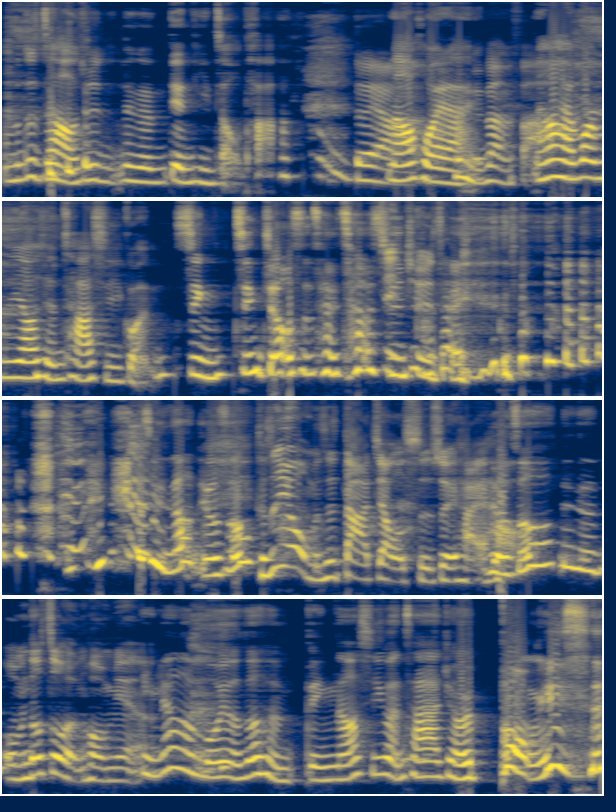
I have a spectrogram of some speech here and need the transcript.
我们就只好去那个电梯找他，对啊，然后回来那没办法，然后还忘记要先插吸管，进进教室才插吸管。进去 才。而且你知道，有时候 可是因为我们是大教室，所以还好有时。候那个我们都坐很后面啊、饮料的膜有时候很冰，然后吸管插下去还会嘣一声。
